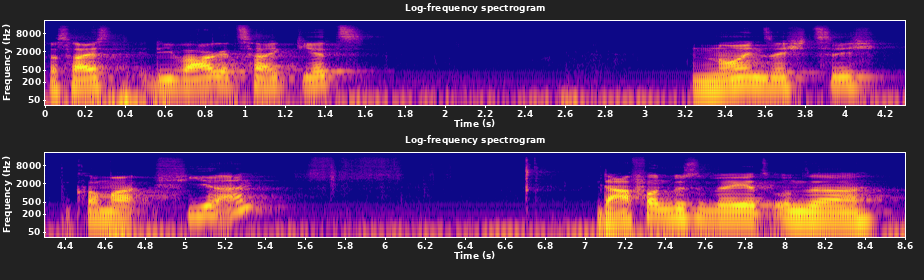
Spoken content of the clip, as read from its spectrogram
Das heißt, die Waage zeigt jetzt 69,4 an. Davon müssen wir jetzt unser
